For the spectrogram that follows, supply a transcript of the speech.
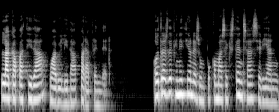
la capacidad o habilidad para aprender. Otras definiciones un poco más extensas serían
